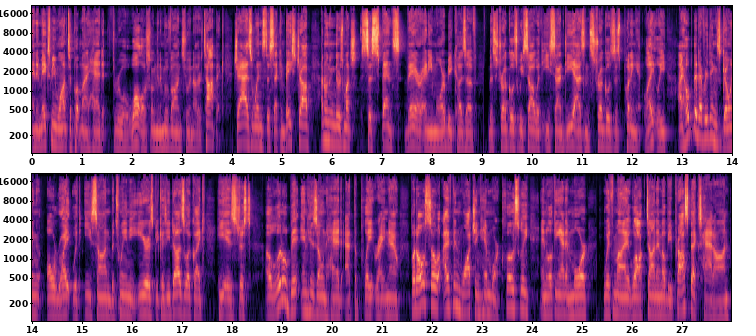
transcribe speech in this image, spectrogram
and it makes me want to put my head through a wall. So I'm going to move on to another topic. Jazz wins the second base job. I don't think there's much suspense there anymore because of the struggles we saw with Isan Diaz, and struggles is putting it lightly. I hope that everything's going all right with Isan between the ears because he does look like he is just a little bit in his own head at the plate right now. But also, I've been watching him more closely and looking at him more with my locked on MLB prospects hat on,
